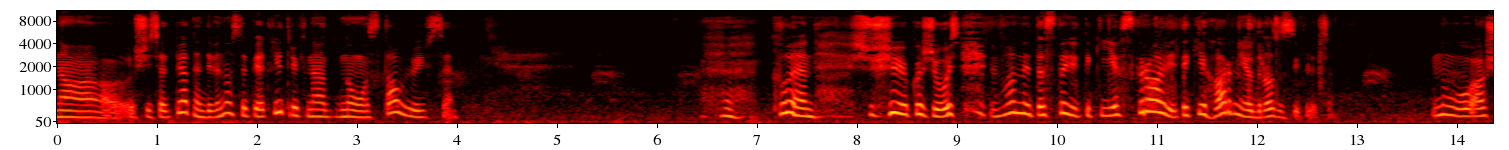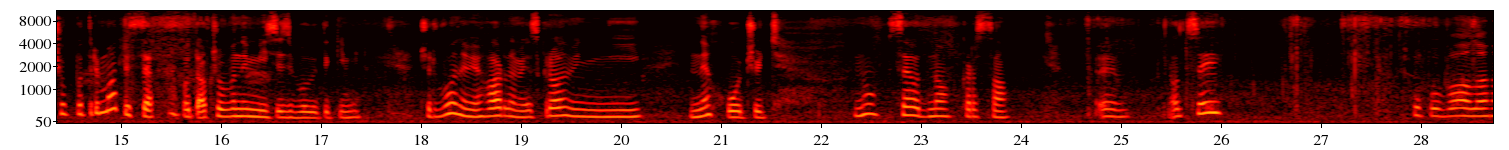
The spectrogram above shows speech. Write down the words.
на 65 на 95 літрів на дно ставлю і все. Клен, що, що я кажу, ось вони та стають такі яскраві, такі гарні і одразу сипляться. Ну, а щоб потриматися, отак, щоб вони місяць були такими червоними, гарними, яскравими, ні, не хочуть. Ну, все одно краса. Оцей купувала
